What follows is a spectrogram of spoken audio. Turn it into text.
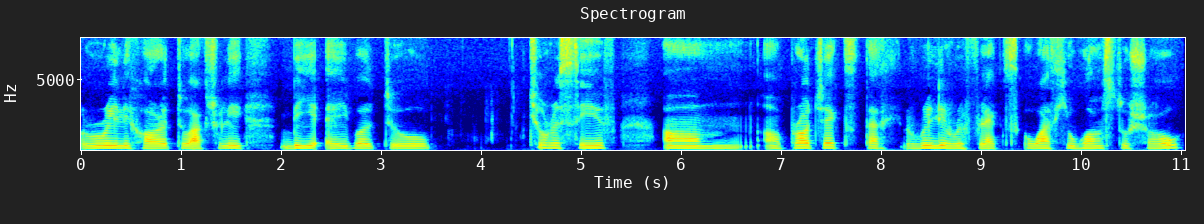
really hard to actually be able to to receive um, uh, projects that really reflects what he wants to show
